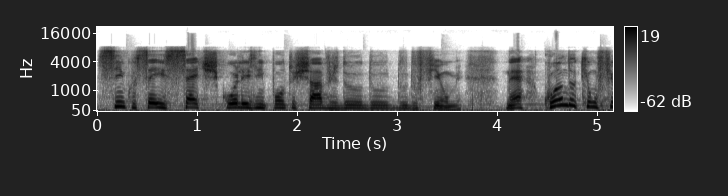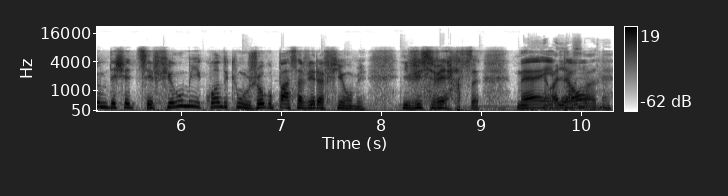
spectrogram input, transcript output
cinco, seis, sete escolhas em pontos chaves do, do, do, do, filme, né? Quando que um filme deixa de ser filme e quando que um jogo passa a vir a filme e vice-versa, né? Então, só, né?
